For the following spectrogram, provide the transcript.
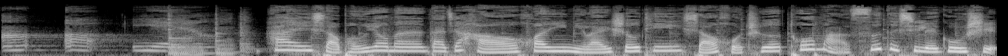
啊啊耶嗨，小朋友们，大家好！欢迎你来收听小火车托马斯的系列故事。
